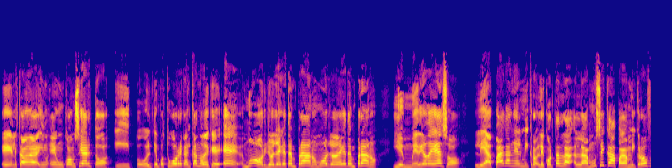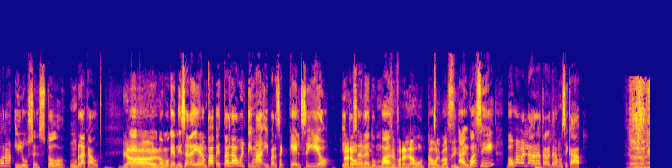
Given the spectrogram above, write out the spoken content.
él estaba en, en un concierto y todo el tiempo estuvo recalcando de que, eh, Mor, yo llegué temprano, Mor, yo llegué temprano. Y en medio de eso, le apagan el micro, le cortan la, la música, apagan micrófono y luces, todo, un blackout. Eh, como quien dice, le dijeron, papi, esta es la última, y parece que él siguió, y Pero entonces le como, tumbaron. como si fuera en la justa o algo así. Algo así. Vamos a verlo ahora a través de la música app. Noche.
